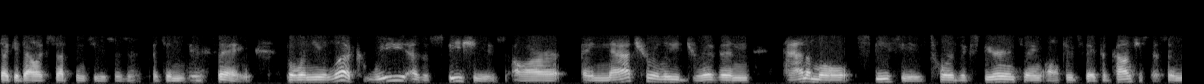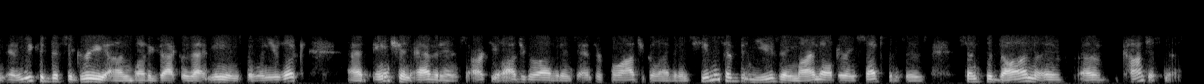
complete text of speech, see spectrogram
psychedelic substance use as if it's a new thing. But when you look, we as a species are a naturally driven animal species towards experiencing altered states of consciousness. And, and we could disagree on what exactly that means, but when you look at ancient evidence, archaeological evidence, anthropological evidence, humans have been using mind altering substances since the dawn of, of consciousness.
